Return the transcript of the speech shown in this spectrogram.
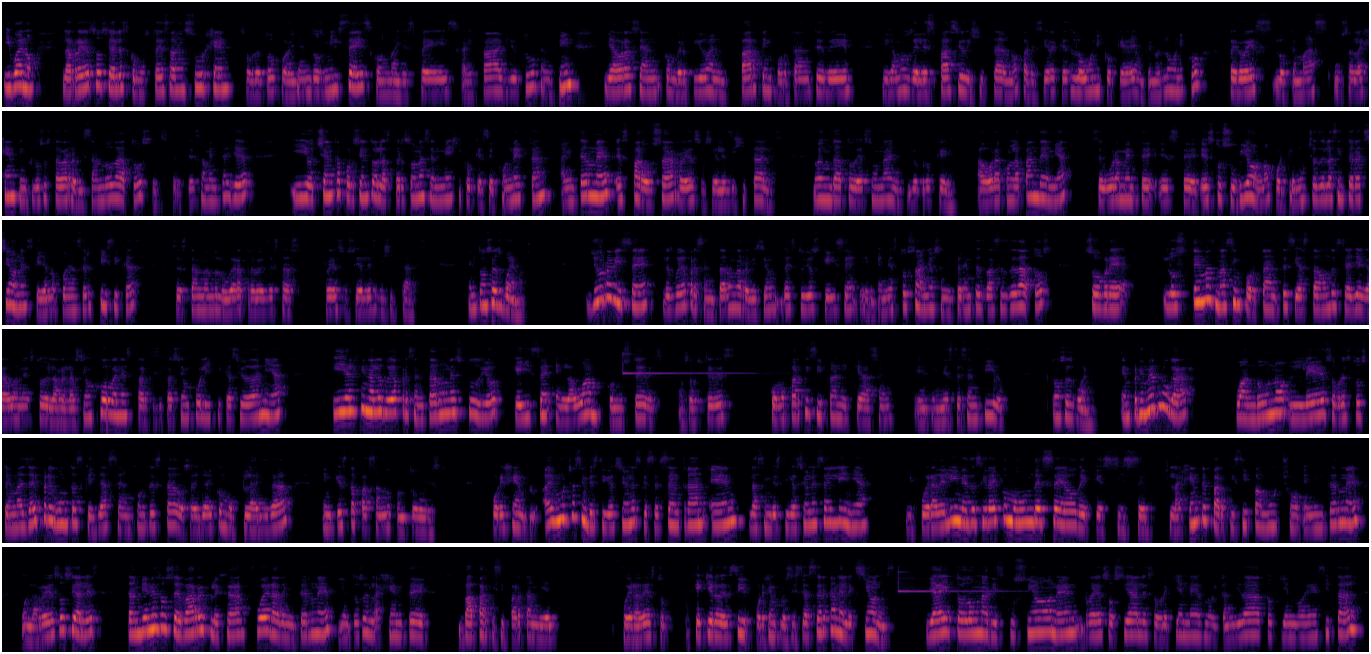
Y bueno, las redes sociales, como ustedes saben, surgen sobre todo por allá en 2006 con MySpace, Hi5, YouTube, en fin, y ahora se han convertido en parte importante de, digamos, del espacio digital, ¿no? Pareciera que es lo único que hay, aunque no es lo único, pero es lo que más usa la gente. Incluso estaba revisando datos este, precisamente ayer y 80% de las personas en México que se conectan a Internet es para usar redes sociales digitales. No es un dato de hace un año. Yo creo que ahora con la pandemia seguramente este, esto subió, ¿no? Porque muchas de las interacciones que ya no pueden ser físicas se están dando lugar a través de estas redes sociales digitales. Entonces, bueno, yo revisé, les voy a presentar una revisión de estudios que hice en, en estos años en diferentes bases de datos sobre los temas más importantes y hasta dónde se ha llegado en esto de la relación jóvenes, participación política, ciudadanía. Y al final les voy a presentar un estudio que hice en la UAM con ustedes, o sea, ustedes cómo participan y qué hacen en, este sentido. Entonces, bueno, en primer lugar, cuando uno lee sobre estos temas, ya hay preguntas que ya se han contestado, o sea, ya hay como claridad en qué está pasando con todo esto. Por ejemplo, hay muchas investigaciones que se centran en las investigaciones en línea y fuera de línea, es decir, hay como un deseo de que si se, la gente participa mucho en Internet o en las redes sociales, estas también eso se va a reflejar fuera de Internet y entonces la gente va a participar también fuera de esto. ¿Qué quiero decir? Por ejemplo, si se acercan elecciones y hay toda una discusión en redes sociales sobre quién es ¿no? el candidato, quién no es y tal,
